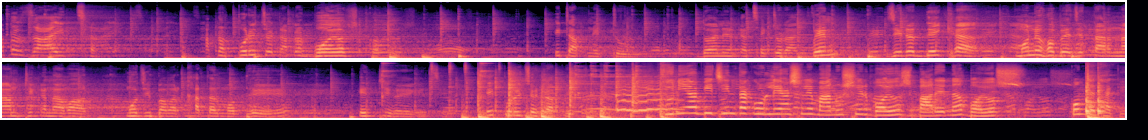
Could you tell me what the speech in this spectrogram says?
আপনার যা ইচ্ছা, আপনার পরিচয়টা, আপনার বয়স কত? এটা আপনি একটু দয়ালের কাছে একটু রাখবেন। যেটা দেখা মনে হবে যে তার নাম, ঠিকানা আমার মুজিব বাবার খাতার মধ্যে। এন্ট্রি হয়ে গেছে। এই পরিচয়টা আপনি। দুনিয়াবি চিন্তা করলে আসলে মানুষের বয়স বাড়ে না, বয়স কমতে থাকে।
